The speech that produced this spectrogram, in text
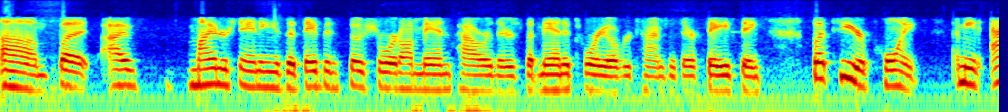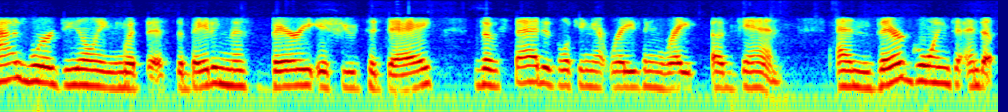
Um, but I've my understanding is that they've been so short on manpower. There's the mandatory overtimes that they're facing. But to your point, I mean, as we're dealing with this, debating this very issue today, the Fed is looking at raising rates again, and they're going to end up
